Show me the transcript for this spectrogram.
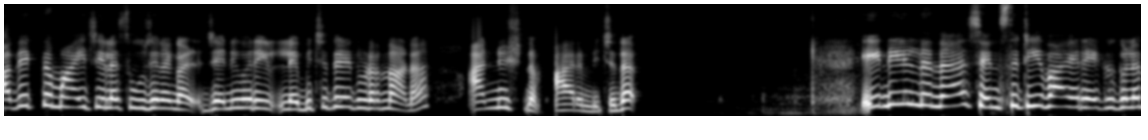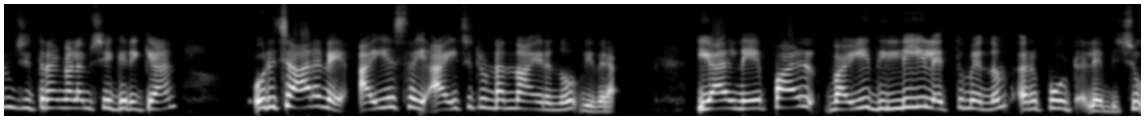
അവ്യക്തമായി ചില സൂചനകൾ ജനുവരിയിൽ ലഭിച്ചതിനെ തുടർന്നാണ് അന്വേഷണം ആരംഭിച്ചത്. ഇന്ത്യയിൽ നിന്ന് സെൻസിറ്റീവായ രേഖകളും ചിത്രങ്ങളും ശേഖരിക്കാൻ ഒരു ചാരനെ ഐ എസ് ഐ അയച്ചിട്ടുണ്ടെന്നായിരുന്നു വിവരം. ഇയാൾ നേപ്പാൾ വഴി ദില്ലിയിൽ എത്തുമെന്നും റിപ്പോർട്ട് ലഭിച്ചു.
